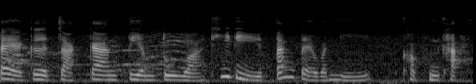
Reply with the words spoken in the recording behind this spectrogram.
แต่เกิดจากการเตรียมตัวที่ดีตั้งแต่วันนี้ ขอบคุณค่ะ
